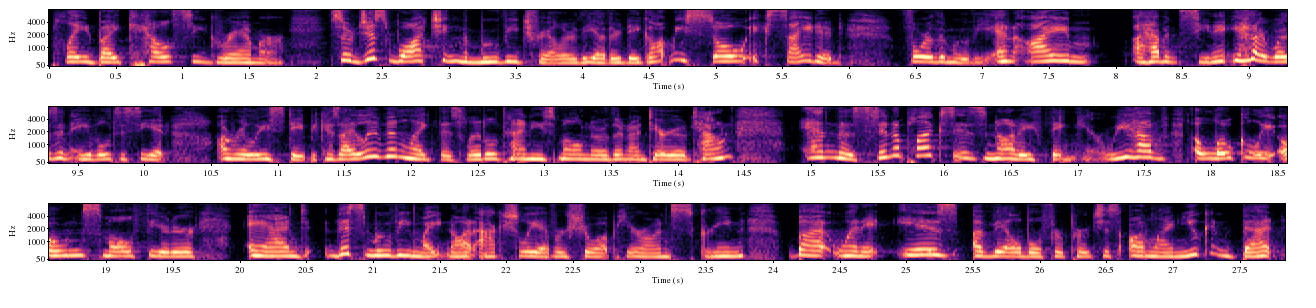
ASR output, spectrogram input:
played by Kelsey Grammer. So just watching the movie trailer the other day got me so excited for the movie. And I'm I haven't seen it yet. I wasn't able to see it on release date because I live in like this little tiny small northern Ontario town and the Cineplex is not a thing here. We have a locally owned small theater, and this movie might not actually ever show up here on screen. But when it is available for purchase online, you can bet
